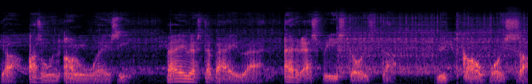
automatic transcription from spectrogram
ja asuinalueesi päivästä päivään RS-15 nyt kaupoissa.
